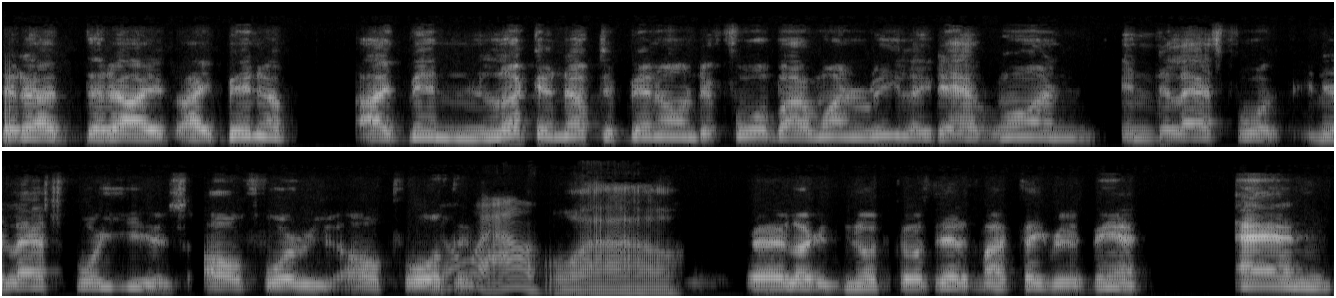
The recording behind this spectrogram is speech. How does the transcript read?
that I that I've I've been a I've been lucky enough to have been on the four by one relay to have won in the last four in the last four years. All four all four of Oh them. wow. Wow. Very lucky, you know, because that is my favorite event. And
